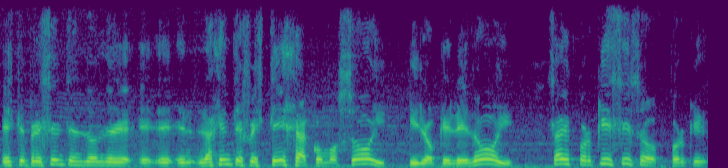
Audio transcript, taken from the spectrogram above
este presente en donde eh, la gente festeja como soy y lo que le doy. ¿Sabes por qué es eso? Porque,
